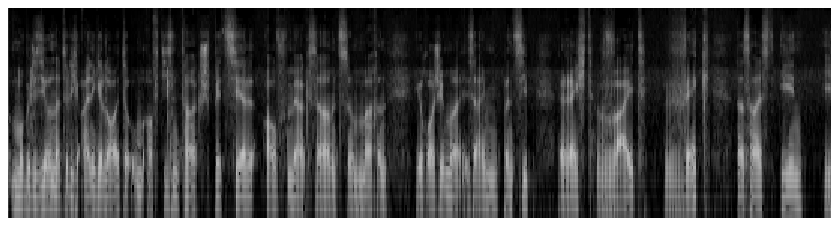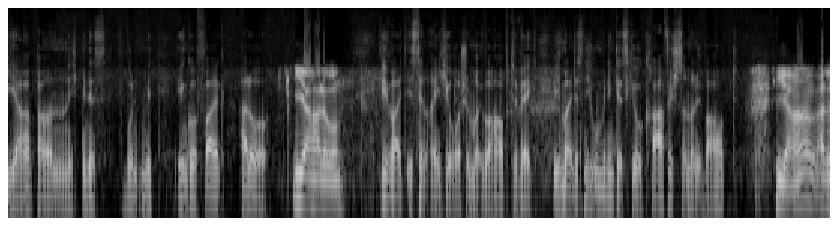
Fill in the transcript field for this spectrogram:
mobilisieren natürlich einige Leute, um auf diesen Tag speziell aufmerksam zu machen. Hiroshima ist ja im Prinzip recht weit weg, das heißt in Japan. Ich bin jetzt verbunden mit Ingo Falk. Hallo. Ja, hallo. Wie weit ist denn eigentlich Hiroshima überhaupt weg? Ich meine das nicht unbedingt jetzt geografisch, sondern überhaupt. Ja, also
